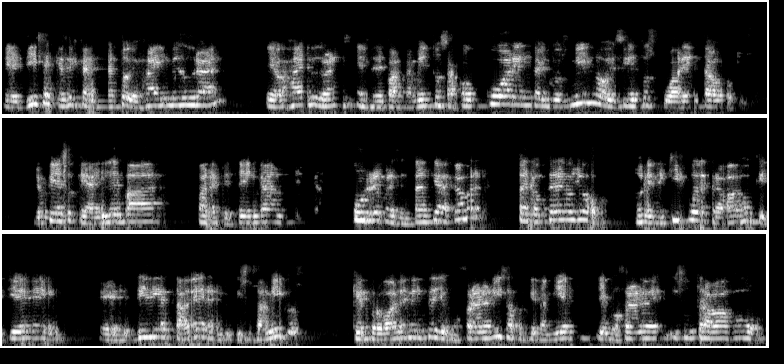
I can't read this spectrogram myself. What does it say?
eh, dice que es el candidato de Jaime Durán. Eh, Jaime Durán en el departamento sacó 42.940 votos. Yo pienso que ahí les va para que tengan un representante a la Cámara, pero creo yo, por el equipo de trabajo que tiene eh, Didier Tavera y sus amigos, que probablemente llegó Fran Ariza, porque también llegó Fran hizo un trabajo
